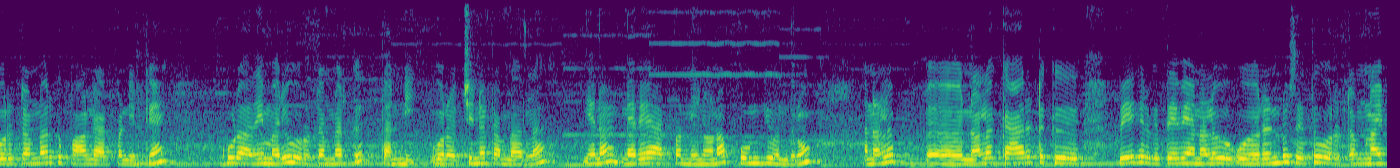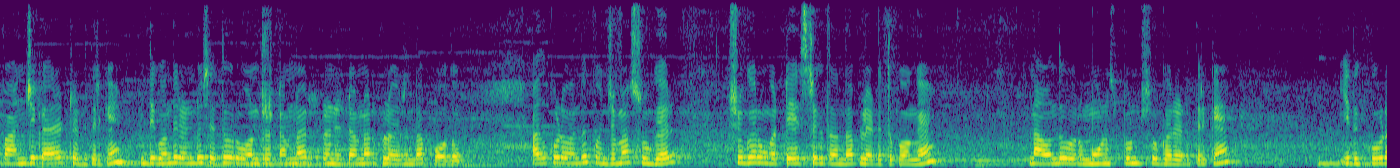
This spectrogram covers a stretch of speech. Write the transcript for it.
ஒரு டம்ளருக்கு பால் ஆட் பண்ணியிருக்கேன் கூட அதே மாதிரி ஒரு டம்ளருக்கு தண்ணி. ஒரு சின்ன டம்ளரில். ஏன்னா நிறைய ஆட் பண்ணினோன்னா பொங்கி வந்துடும் அதனால் நல்லா கேரட்டுக்கு வேகிறதுக்கு தேவையான அளவு ரெண்டும் சேர்த்து ஒரு டம் நான் இப்போ அஞ்சு கேரட் எடுத்திருக்கேன். இதுக்கு வந்து ரெண்டும் சேர்த்து ஒரு ஒன்றரை டம்ளர் ரெண்டு டம்ளருக்குள்ளே இருந்தால் போதும். அது கூட வந்து கொஞ்சமாக சுகர் சுகர் உங்கள் டேஸ்ட்டுக்கு தகுந்தாப்புல எடுத்துக்கோங்க. நான் வந்து ஒரு மூணு ஸ்பூன் சுகர் எடுத்திருக்கேன். இது கூட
